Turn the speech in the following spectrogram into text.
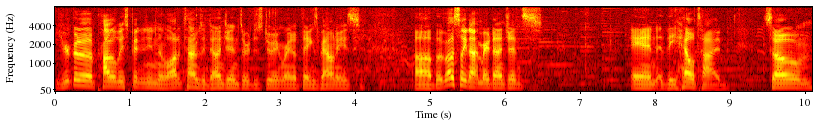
you're gonna probably spending a lot of times in dungeons or just doing random things, bounties, uh, but mostly nightmare dungeons and the Helltide. So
